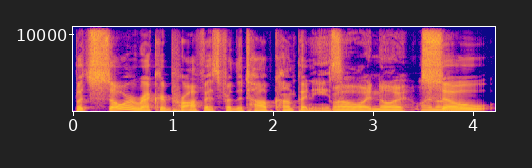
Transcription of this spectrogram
but so are record profits for the top companies. Oh, I know. I know. So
